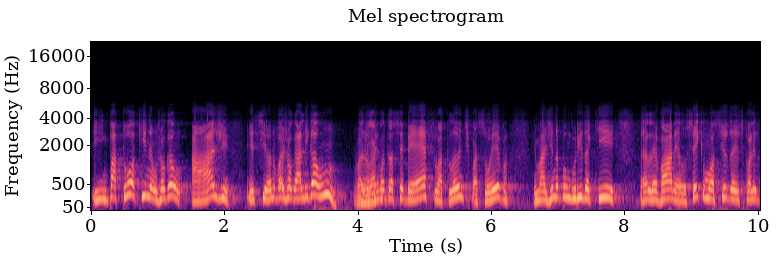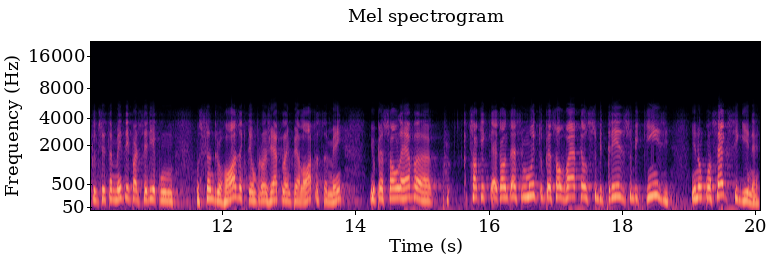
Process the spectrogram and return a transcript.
E empatou aqui, né? Um jogão. A AGE, esse ano, vai jogar a Liga 1. Vai jogar Imagina. contra a CBF, o Atlântico, a Soeva. Imagina para um guri daqui eh, levar, né? Eu sei que o Moacir da Escola de Vocês também tem parceria com o Sandro Rosa, que tem um projeto lá em Pelotas também. E o pessoal leva. Só que que acontece muito, o pessoal vai até o sub-13, sub-15 e não consegue seguir, né?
